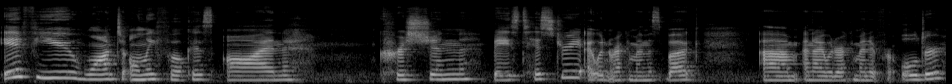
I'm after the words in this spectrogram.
If you want to only focus on Christian-based history, I wouldn't recommend this book. Um, and I would recommend it for older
